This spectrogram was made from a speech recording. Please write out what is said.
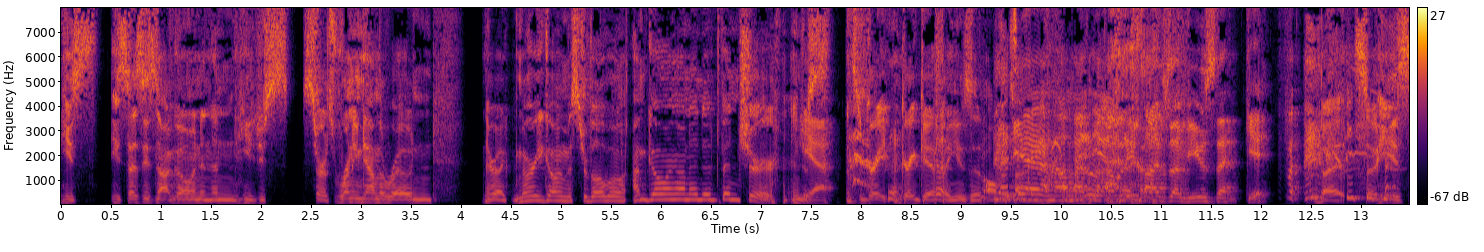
he's he says he's not going and then he just starts running down the road and they're like, Where are you going, Mr. Bilbo? I'm going on an adventure. And just Yeah. it's a great great gif. I use it all the time. great moment, I don't know how many times I've used that GIF. but so he's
